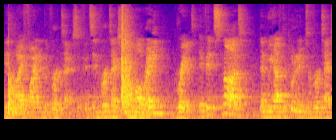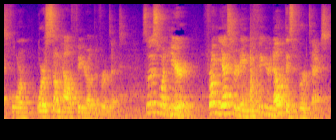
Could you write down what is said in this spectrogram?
is by finding the vertex. If it's in vertex form already, great. If it's not, then we have to put it into vertex form or somehow figure out the vertex. So this one here, from yesterday, we figured out this vertex.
